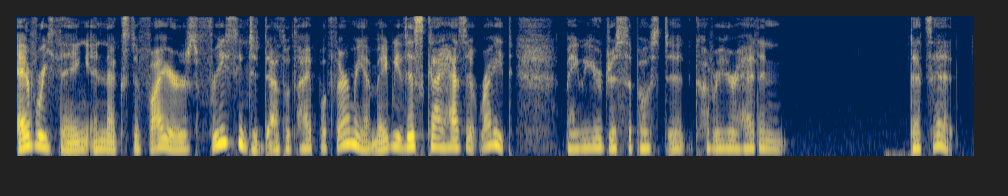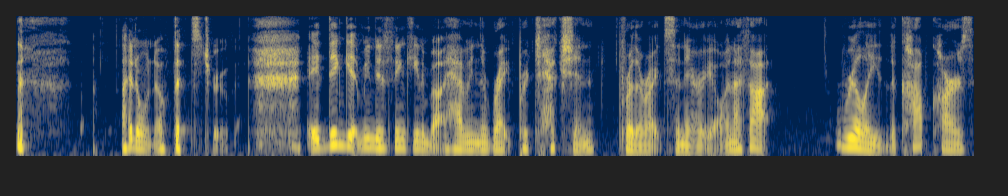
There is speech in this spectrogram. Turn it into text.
everything and next to fires, freezing to death with hypothermia. Maybe this guy has it right. Maybe you're just supposed to cover your head and that's it. I don't know if that's true. It did get me to thinking about having the right protection for the right scenario. And I thought, really, the cop cars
